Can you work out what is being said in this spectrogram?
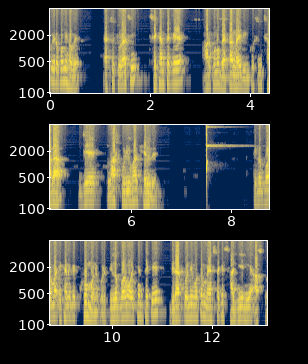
ওই রকমই হবে। একশো চুরাশি, সেখান থেকে আর কোনো ব্যাটার নাই, রিঙ্কু সিং ছাড়া যে লাস্ট কুড়ি ওভার খেলবে। তিলক বর্মা এখানে খুব মনে পড়ে। তিলক বর্মা ওইখান থেকে বিরাট কোহলির মতন ম্যাচটাকে সাজিয়ে নিয়ে আসতো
